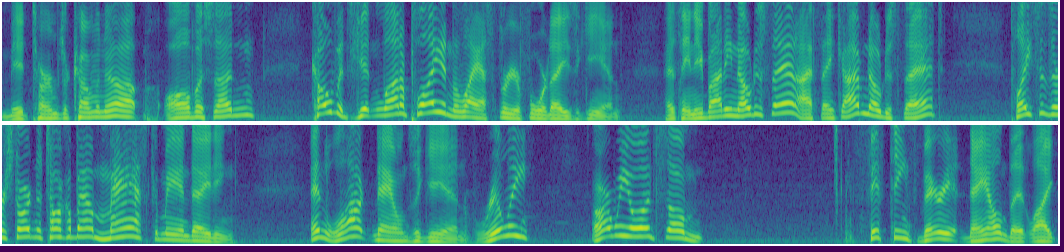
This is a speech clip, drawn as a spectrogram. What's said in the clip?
Midterms are coming up. All of a sudden, COVID's getting a lot of play in the last three or four days again. Has anybody noticed that? I think I've noticed that. Places are starting to talk about mask mandating and lockdowns again. Really? Are we on some 15th variant down that like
